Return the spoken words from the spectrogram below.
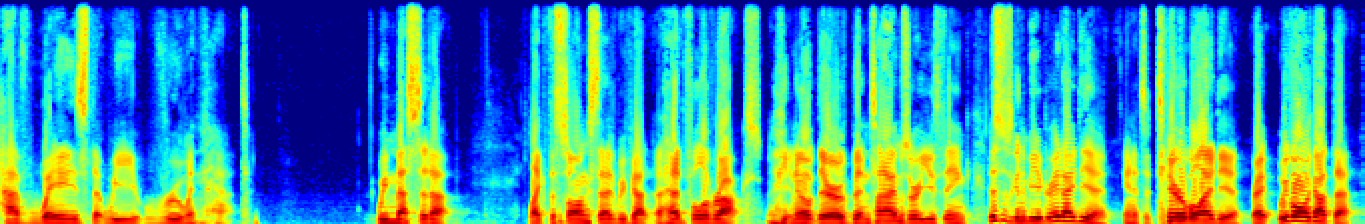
have ways that we ruin that. We mess it up. Like the song said, we've got a head full of rocks. You know, there have been times where you think, this is going to be a great idea, and it's a terrible idea, right? We've all got that.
